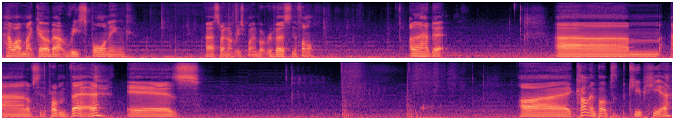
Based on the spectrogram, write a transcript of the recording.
how I might go about respawning, uh, sorry, not respawning, but reversing the funnel. I don't know how to do it. Um, and obviously the problem there is I can't then put up the cube here.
